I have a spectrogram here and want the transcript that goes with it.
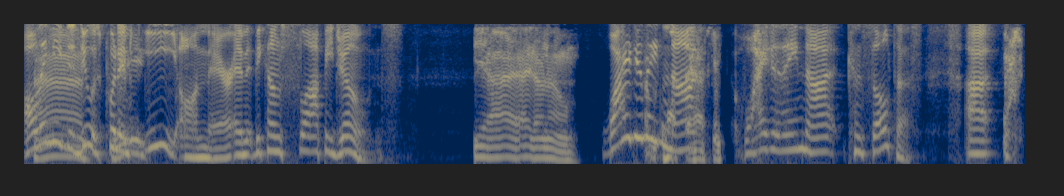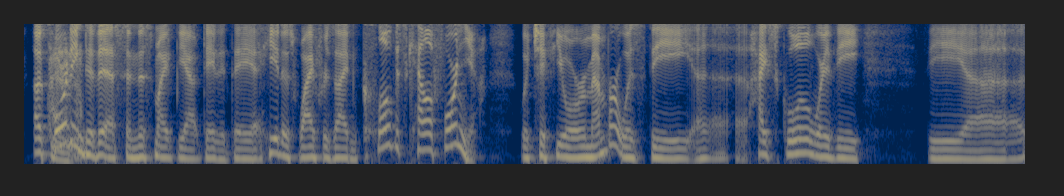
All they need to Uh, do is put an E on there, and it becomes Sloppy Jones. Yeah, I, I don't know. Why do they I'll have to not? Why do they not consult us? Uh, according to this, and this might be outdated, they uh, he and his wife reside in Clovis, California, which, if you'll remember, was the uh, high school where the the uh,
